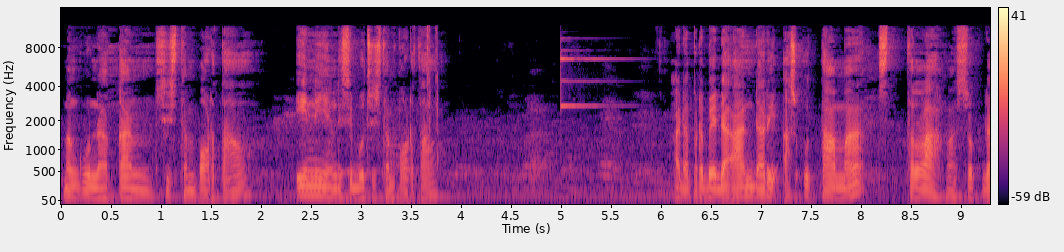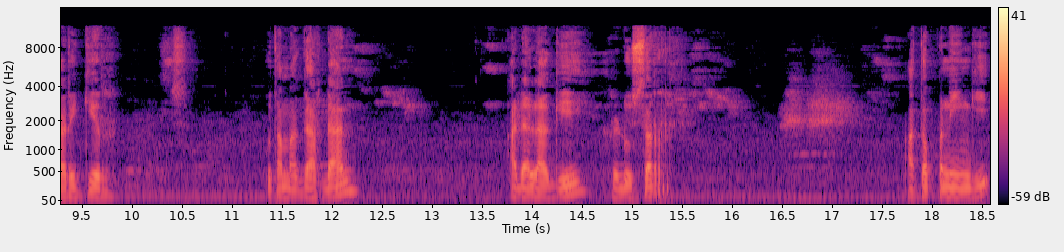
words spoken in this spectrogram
menggunakan sistem portal. Ini yang disebut sistem portal. Ada perbedaan dari as utama setelah masuk dari gear utama gardan ada lagi reducer atau peninggi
